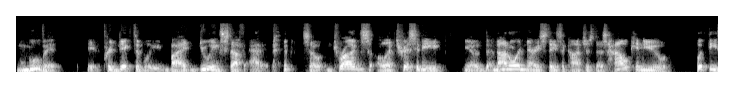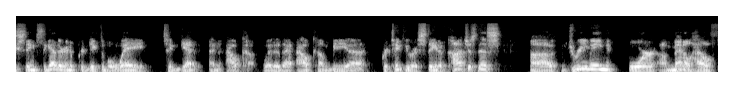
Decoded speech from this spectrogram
move it, it predictably by doing stuff at it. so drugs, electricity, you know, non-ordinary states of consciousness. How can you put these things together in a predictable way to get an outcome, whether that outcome be a particular state of consciousness uh, dreaming or a mental health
